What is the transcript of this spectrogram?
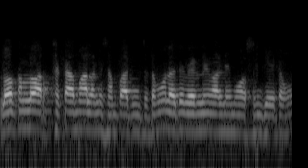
లోకంలో అర్థకామాలని సంపాదించడము లేకపోతే వీళ్ళని వాళ్ళని మోసం చేయటము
